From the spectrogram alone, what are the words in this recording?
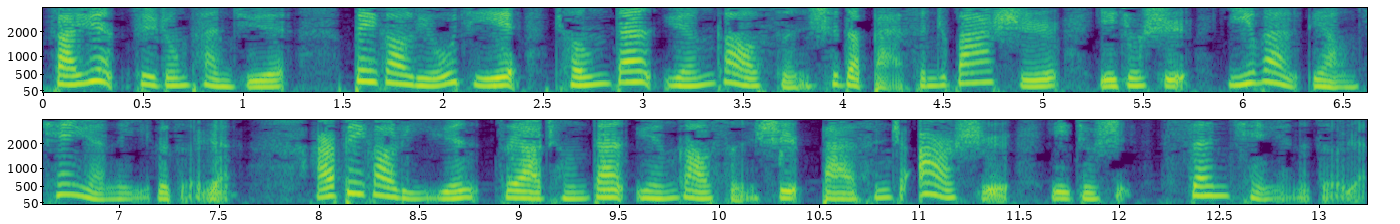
法院最终判决，被告刘杰承担原告损失的百分之八十，也就是一万两千元的一个责任，而被告李云则要承担原告损失百分之二十，也就是三千元的责任。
